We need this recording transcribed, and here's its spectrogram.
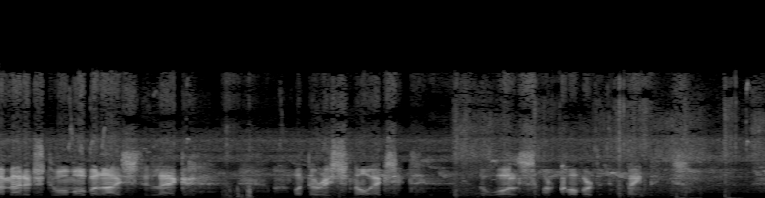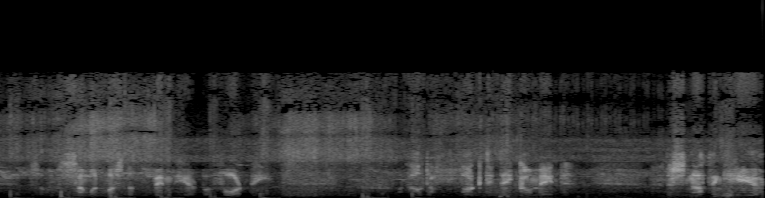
I managed to immobilize the leg, but there is no exit. The walls are covered in paintings. So someone must have been here before me. But how the fuck did they come in? There's nothing here.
